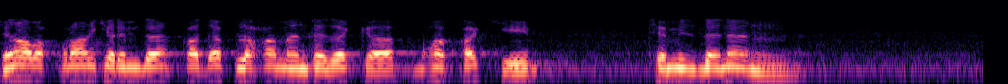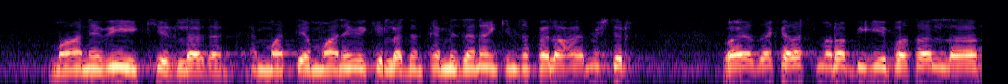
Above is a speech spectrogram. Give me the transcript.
Cenab-ı Hak Kur'an-ı Kerim'de kad eflaha men muhakkak ki temizlenen manevi kirlerden hem maddi hem manevi kirlerden temizlenen kimse felah etmiştir. Ve zekere isme rabbihi fasalla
